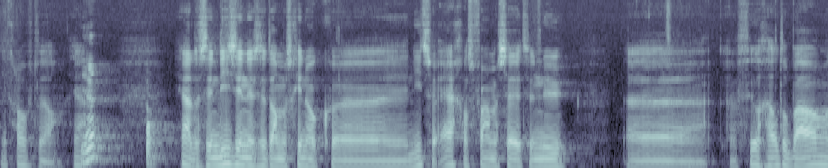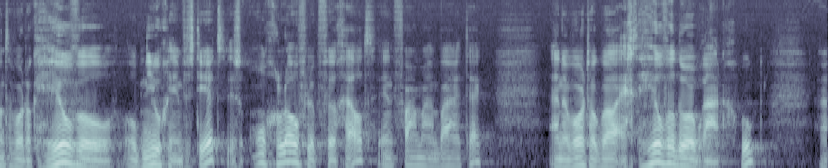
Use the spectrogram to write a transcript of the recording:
ik geloof het wel. ja? ja? Ja, dus in die zin is het dan misschien ook uh, niet zo erg als farmaceuten nu uh, veel geld opbouwen, want er wordt ook heel veel opnieuw geïnvesteerd. Er is ongelooflijk veel geld in pharma en biotech. En er wordt ook wel echt heel veel doorbraken geboekt. Uh,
